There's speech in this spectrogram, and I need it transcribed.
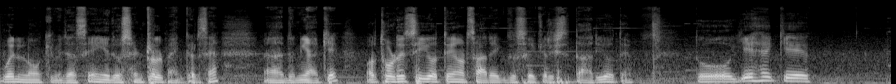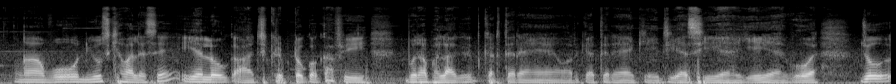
وہ ان لوگوں کی وجہ سے یہ جو سینٹرل بینکرز ہیں دنیا کے، اور تھوڑے سے ہی ہوتے ہیں اور سارے ایک دوسرے کے رشتہ دار ہی ہوتے ہیں۔ تو یہ ہے کہ وہ نیوز کے حوالے سے یہ لوگ آج کرپٹو کو کافی برا بھلا کرتے رہے ہیں اور کہتے رہے کہ جی ایسی ہے، یہ ہے، وہ ہے۔ جو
